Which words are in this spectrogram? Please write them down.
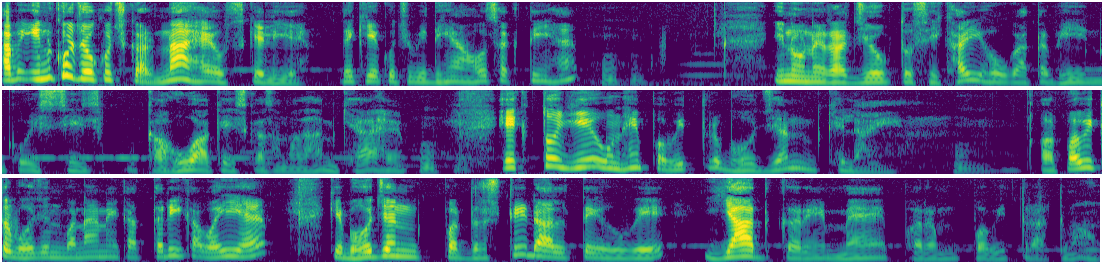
अब इनको जो कुछ करना है उसके लिए देखिए, कुछ विधियाँ हो सकती हैं। इन्होंने राजयोग तो सीखा ही होगा, तभी इनको इस चीज़ का हुआ कि इसका समाधान क्या है। एक तो ये उन्हें पवित्र भोजन खिलाएँ। और पवित्र भोजन बनाने का तरीका वही है कि भोजन पर दृष्टि डालते हुए याद करें, मैं परम पवित्र आत्मा हूँ।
